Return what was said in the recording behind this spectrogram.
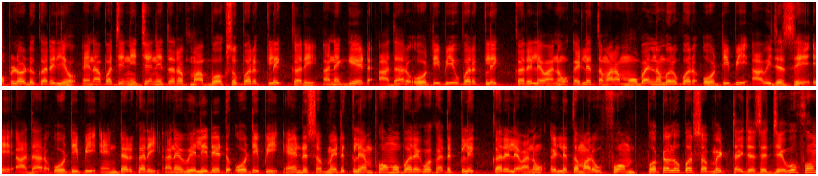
અપલોડ કરી લ્યો. એના પછી નીચેની તરફમાં બોક્સ ઉપર ક્લિક કરી અને ગેટ આધાર ઓટીપી ઉપર ક્લિક કરી લેવાનું એટલે તમારા મોબાઈલ નંબર ઉપર ઓટીપી આવી જશે. એ આધાર ઓટીપી એન્ટર કરી અને validate OTP and submit claim form ઉપર એક વખત ક્લિક કરી લેવાનું એટલે તમારું ફોર્મ પોર્ટલ ઉપર સબમિટ થઈ જશે. જેવું ફોર્મ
